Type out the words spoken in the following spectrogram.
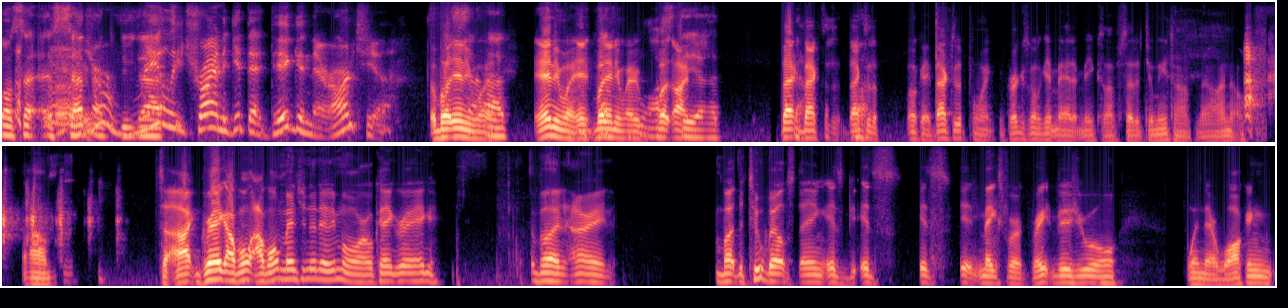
Well, Seth, Seth You're do that. really trying to get that dig in there, aren't you? but anyway, Uh, anyway, but anyway, but all right, the, uh, back yeah. back to the back to the okay back to the point. Greg's gonna get mad at me because I've said it too many times now. I know. um, so all right, Greg, I won't I won't mention it anymore. Okay, Greg. But all right, but the two belts thing is it's it's it makes for a great visual when they're walking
